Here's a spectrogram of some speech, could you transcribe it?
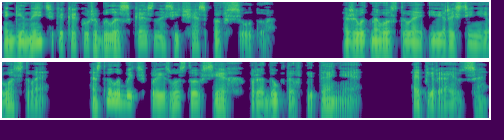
Генетика, как уже было сказано, сейчас повсюду. Животноводство и растениеводство, а стало быть, производство всех продуктов питания, опираются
